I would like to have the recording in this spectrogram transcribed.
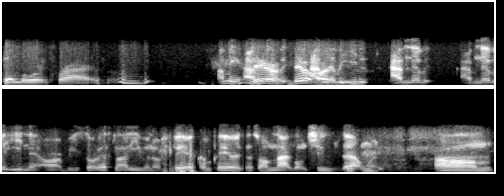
The Lord's fries. I mean, I've There- never, there I've are- never eaten, I've never, I've never eaten at Arby's, so that's not even a fair comparison. So I'm not gonna choose that one. Um,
